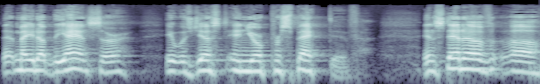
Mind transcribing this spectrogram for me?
that made up the answer. It was just in your perspective. Instead of uh,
